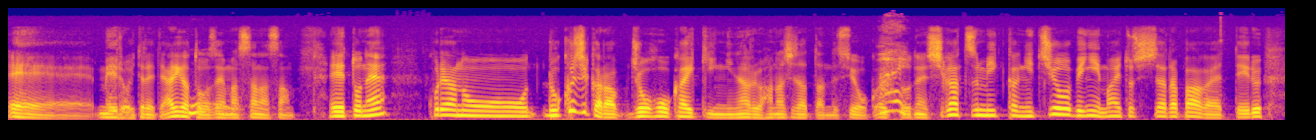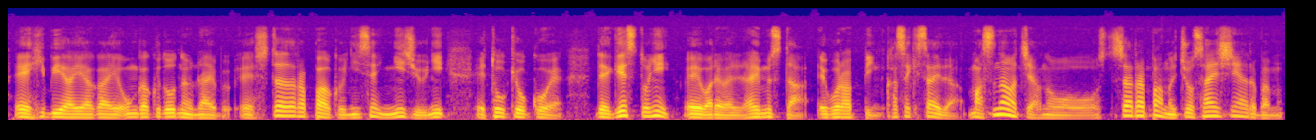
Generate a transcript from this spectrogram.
えーメールをいただいてありがとうございますさなさん。えっ、とねこれあのー6時から情報解禁になる話だったんですよ、はい。えっとね4月3日日曜日に毎年スチャラパーがやっている、えー日比谷野外音楽堂でのライブ、えースチャラパーク2022、えー東京公演。でゲストに、えー我々ライムスターエゴラッピン化石サイダー、まあ、すなわち、あのースチャラパーの一応最新アルバム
